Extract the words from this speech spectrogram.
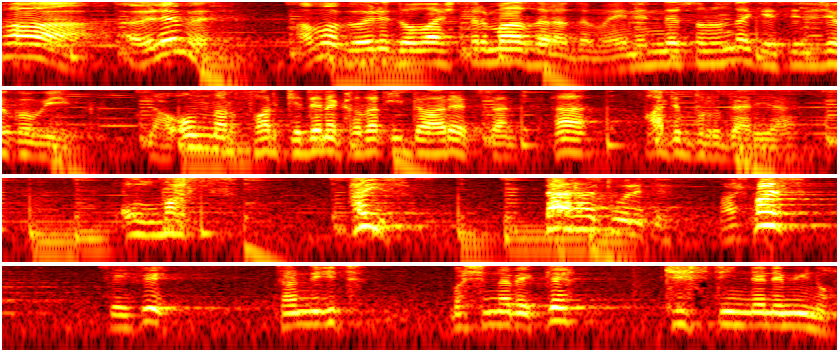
Ha öyle mi? Ama böyle dolaştırmazlar adamı. Eninde sonunda kesilecek o bıyık. Ya onlar fark edene kadar idare etsen. Ha? Hadi bunu der ya. Olmaz. Hayır. Derhal tuvalete. Marş marş. Seyfi sen de git. Başında bekle. Kestiğinden emin ol.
